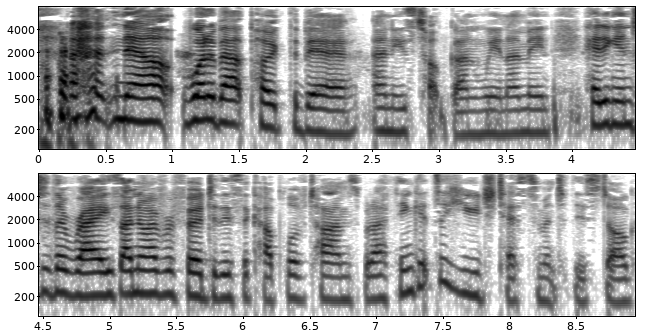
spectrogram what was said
now, what about Poke the Bear and his Top Gun win? I mean, heading into the race, I know I've referred to this a couple of times, but I think it's a huge testament to this dog.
